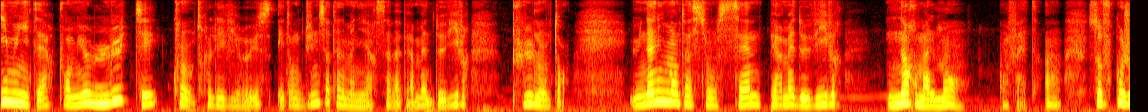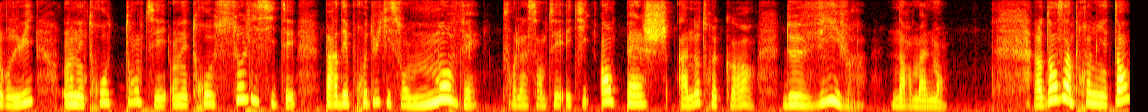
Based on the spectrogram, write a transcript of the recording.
immunitaire pour mieux lutter contre les virus et donc d'une certaine manière, ça va permettre de vivre plus longtemps. Une alimentation saine permet de vivre normalement en fait. Hein. Sauf qu'aujourd'hui, on est trop tenté, on est trop sollicité par des produits qui sont mauvais pour la santé et qui empêche à notre corps de vivre normalement. Alors dans un premier temps,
